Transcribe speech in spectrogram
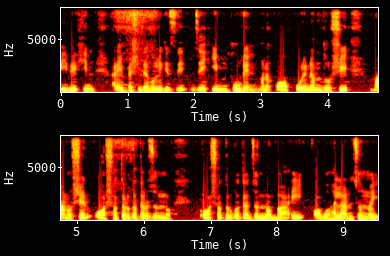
বিবেকহীন। আর এই পাশে দেখো লিখেছি যে ইম্পুডেন্ট মানে অপরিণামদর্শী মানুষের অসতর্কতার জন্য। অসতর্কতার জন্য বা এই অবহেলার জন্য, এই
